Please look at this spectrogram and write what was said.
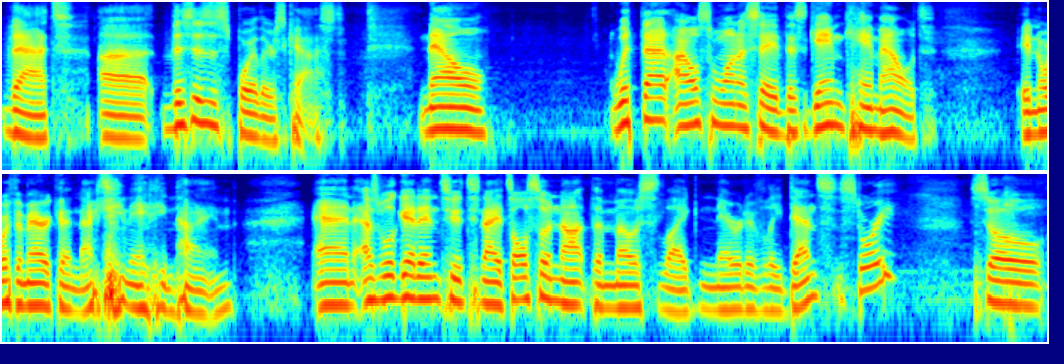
that uh, this is a spoilers cast. Now, with that, I also want to say this game came out in North America in 1989. And as we'll get into tonight, it's also not the most like narratively dense story. So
